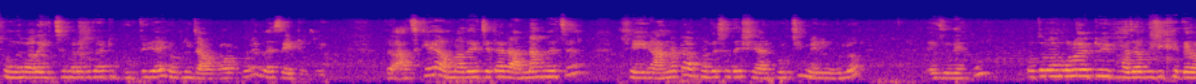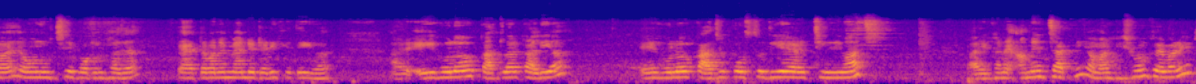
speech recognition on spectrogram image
সন্ধ্যাবেলা ইচ্ছে হলে কোথাও একটু ঘুরতে যাই নতুন জামা কাপড় পরে ব্যাস এইটুকুই। তো আজকে আমাদের যেটা রান্না হয়েছে, সেই রান্নাটা আপনাদের সাথে শেয়ার করছি মেনুগুলো। এই যে দেখুন, প্রথমে হলো একটু ভাজাভুজি খেতে হয়, যেমন উচ্ছে, পটল ভাজা। একটা মানে ম্যান্ডেটারি খেতেই হয়। আর এই হলো কাতলার কালিয়া, এই হলো কাজু পোস্ত দিয়ে চিংড়ি মাছ, আর এখানে আমের চাটনি, আমার ভীষণ ফেভারিট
